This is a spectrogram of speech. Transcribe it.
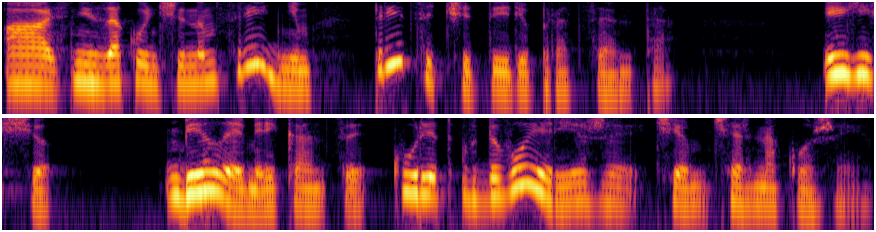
а с незаконченным средним 34%. И еще, белые американцы курят вдвое реже, чем чернокожие.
